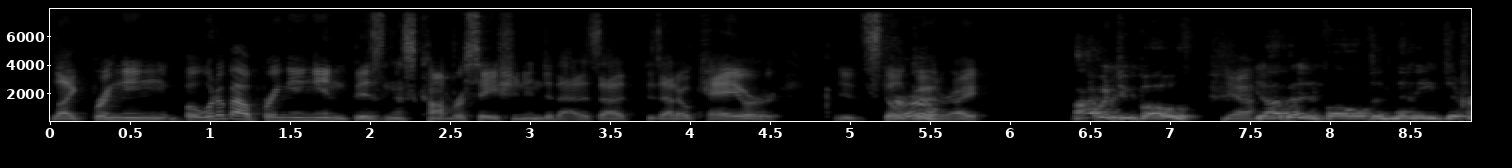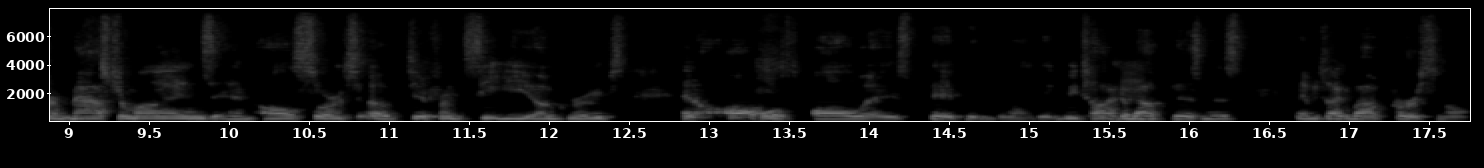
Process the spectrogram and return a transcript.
like bringing. But what about bringing in business conversation into that? Is that is that okay or it's still sure. good, right? I would do both. Yeah. yeah, I've been involved in many different masterminds and all sorts of different CEO groups, and almost always they've been blended. We talk mm-hmm. about business and we talk about personal.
